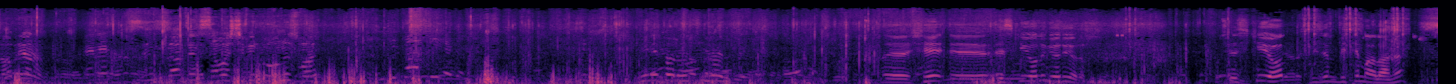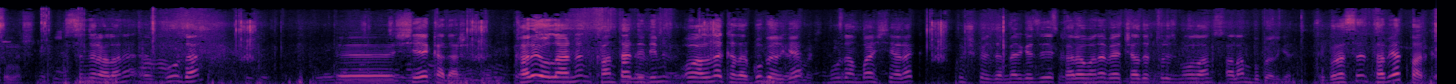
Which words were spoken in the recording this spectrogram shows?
Sabri Hanım. Sizin zaten savaşçı bir ruhunuz var. Ee, şey e, eski yolu görüyoruz. Eski yol bizim bitim alanı, Sınır. sınır alanı. Ee, Buradan e, şeye kadar, karayollarının kantar dediğimiz o alana kadar bu bölge buradan başlayarak Kuşgöz'den merkezi karavana ve çadır turizmi olan alan bu bölge. E, Burası tabiat parkı.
